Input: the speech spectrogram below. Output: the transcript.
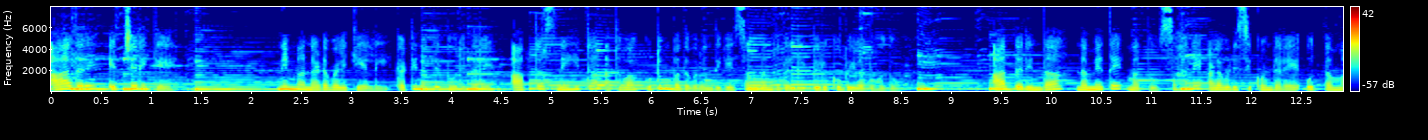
ಆದರೆ ಎಚ್ಚರಿಕೆ. ನಿಮ್ಮ ನಡವಳಿಕೆಯಲ್ಲಿ ಕಠಿಣತೆ ತೋರಿದರೆ ಆಪ್ತ ಸ್ನೇಹಿತ ಅಥವಾ ಕುಟುಂಬದವರೊಂದಿಗೆ ಸಂಬಂಧದಲ್ಲಿ ಬಿರುಕು ಬೀಳಬಹುದು. ಆದ್ದರಿಂದ ನಮ್ಯತೆ ಮತ್ತು ಸಹನೆ ಅಳವಡಿಸಿಕೊಂಡರೆ ಉತ್ತಮ.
